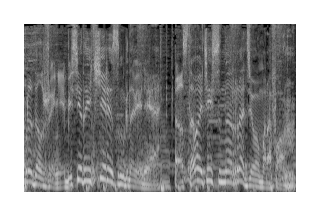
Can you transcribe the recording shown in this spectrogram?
Продолжение беседы через мгновение. Оставайтесь на радиомарафон.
